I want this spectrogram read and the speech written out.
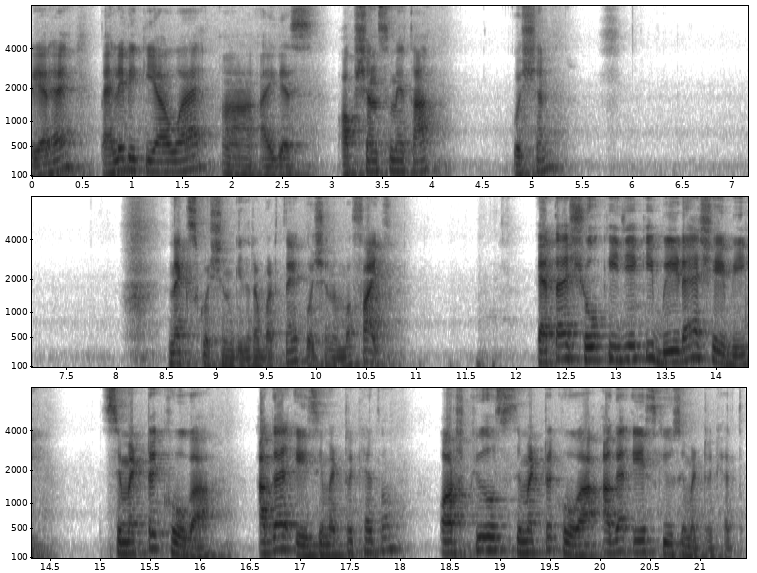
clear है? पहले भी किया हुआ है आई गेस ऑप्शंस में था। क्वेश्चन नेक्स्ट क्वेश्चन की तरफ़ बढ़ते हैं। क्वेश्चन नंबर फाइव कहता है शो कीजिए कि B dash A B symmetric होगा। अगर ए सिमेट्रिक है तो और क्यू सिमेट्रिक होगा, अगर ए स्क्यू सिमेट्रिक है तो।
